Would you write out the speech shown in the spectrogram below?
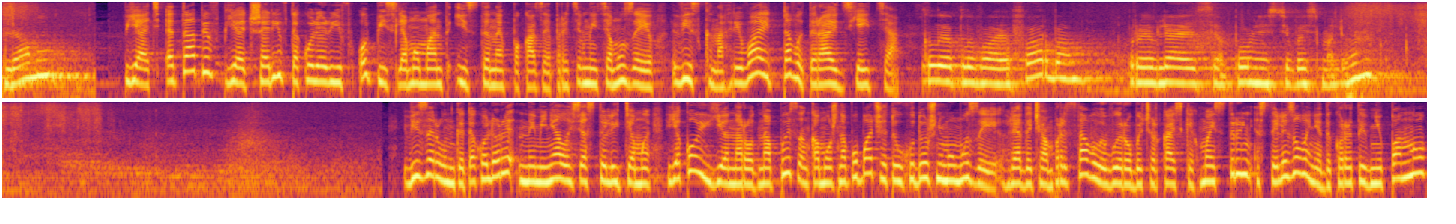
плями. П'ять етапів, п'ять шарів та кольорів. Опісля момент істини, показує працівниця музею. Віск нагрівають та витирають з яйця. Коли опливає фарба, проявляється повністю весь малюнок. Візерунки та кольори не мінялися століттями. Якою є народна писанка, можна побачити у художньому музеї. Глядачам представили вироби черкаських майстринь, стилізовані декоративні панно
